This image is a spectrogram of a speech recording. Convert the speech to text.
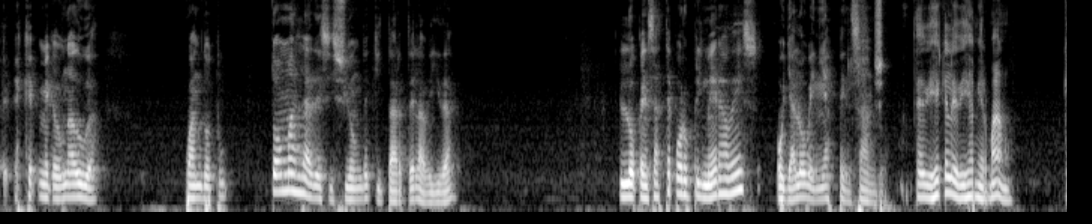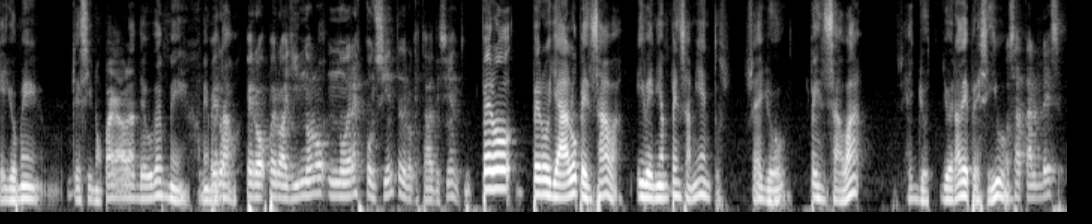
es que me quedó una duda. Cuando tú tomas la decisión de quitarte la vida, ¿lo pensaste por primera vez o ya lo venías pensando? Te dije que le dije a mi hermano que yo me, que si no pagaba las deudas me, me pero, mataba. Pero, pero allí no, lo, no eras consciente de lo que estabas diciendo. Pero, pero ya lo pensaba y venían pensamientos. O sea, yo pensaba, o sea, yo, yo era depresivo. O sea, tal vez...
